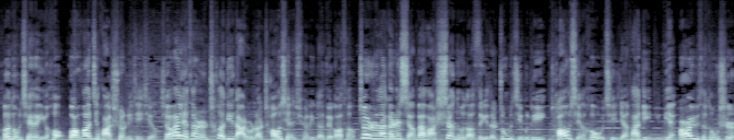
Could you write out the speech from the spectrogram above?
合同签订以后，广告计划顺利进行，小白也算是彻底打入了朝鲜权力的最高层。这时他开始想办法渗透到自己的终极目的地——朝鲜核武器研发地宁边。而与此同时，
